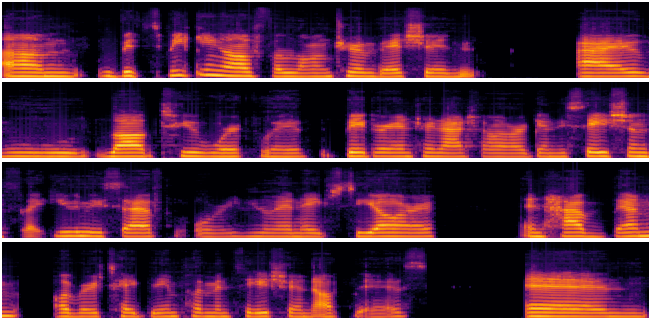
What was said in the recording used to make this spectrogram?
Um, but speaking of a long-term vision, I would love to work with bigger international organizations like UNICEF or UNHCR and have them overtake the implementation of this. And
